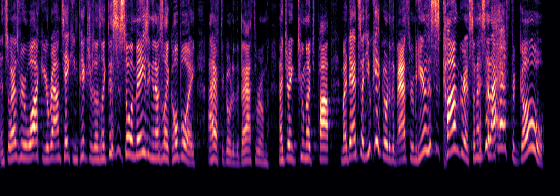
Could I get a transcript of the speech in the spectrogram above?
And so as we were walking around taking pictures, I was like, this is so amazing. And I was like, oh boy, I have to go to the bathroom. I drank too much pop. My dad said, you can't go to the bathroom here. This is Congress. And I said, I have to go.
